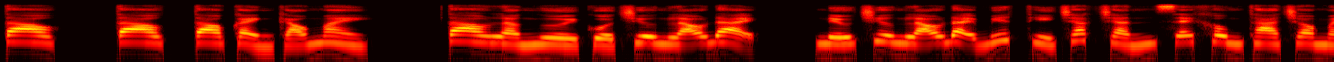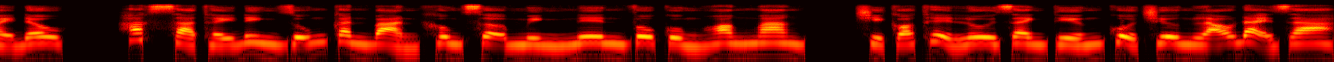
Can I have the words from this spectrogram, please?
Tao, tao, tao cảnh cáo mày. Tao là người của Trương Lão Đại, nếu Trương Lão Đại biết thì chắc chắn sẽ không tha cho mày đâu. Hắc xà thấy Đinh Dũng căn bản không sợ mình nên vô cùng hoang mang, chỉ có thể lôi danh tiếng của Trương Lão Đại ra.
